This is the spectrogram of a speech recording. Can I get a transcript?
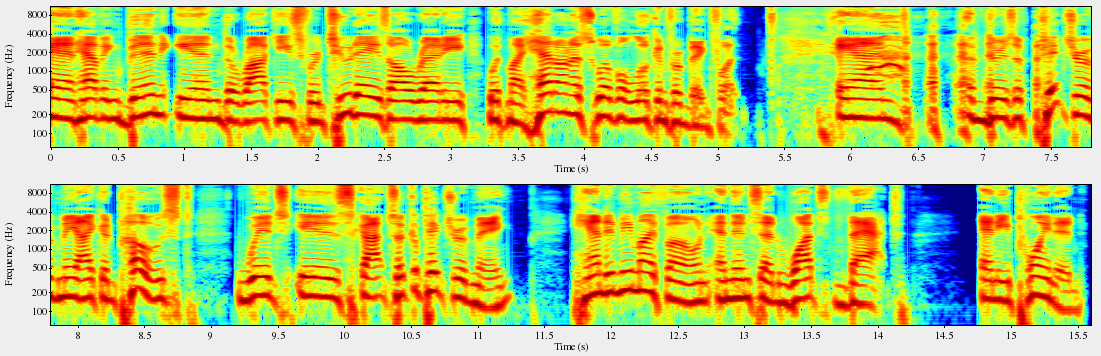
And having been in the Rockies for two days already with my head on a swivel looking for Bigfoot. And there's a picture of me I could post, which is Scott took a picture of me, handed me my phone, and then said, What's that? And he pointed,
